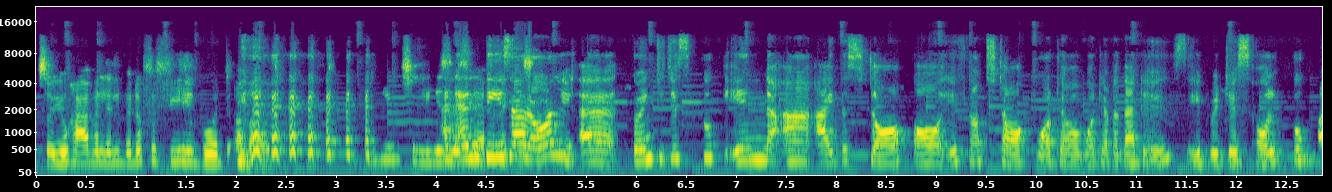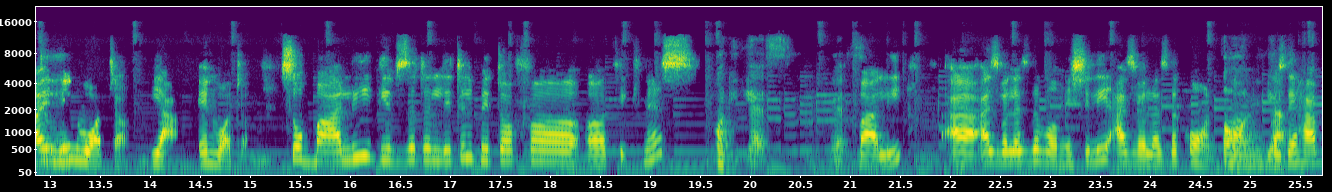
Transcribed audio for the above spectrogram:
So you have a little bit of a feel good about it. And, and these are all uh, going to just cook in uh, either stock or if not stock, water, or whatever that is. It would just all cook to... in water. Yeah, in water. So barley gives it a little bit of uh, thickness. Body, yes, yes. Barley, uh, as well as the vermicelli, as well as the corn. Corn, because yeah. they have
